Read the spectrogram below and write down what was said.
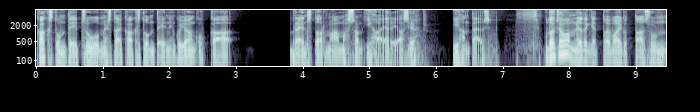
kaksi tuntia Zoomissa tai kaksi tuntia niin kuin jonkunkaan brainstormaamassa on ihan eri asia. Jep. Ihan täysin. Mutta onko se huomannut jotenkin, että toi vaikuttaa sun,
